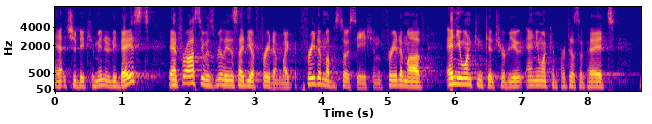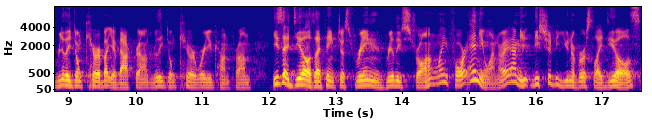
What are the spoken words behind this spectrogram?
And it should be community based. And for us, it was really this idea of freedom like freedom of association, freedom of anyone can contribute, anyone can participate really don't care about your background, really don't care where you come from. These ideals, I think, just ring really strongly for anyone, right? I mean, these should be universal ideals.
